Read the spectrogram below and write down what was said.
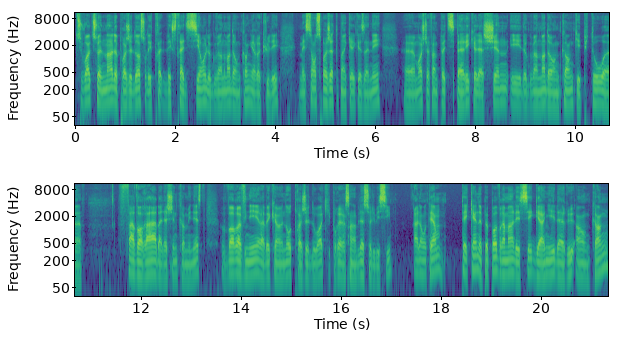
tu vois actuellement le projet de loi sur l'extradition, le gouvernement de Hong Kong a reculé. Mais si on se projette dans quelques années, euh, moi, je te fais un petit pari que la Chine et le gouvernement de Hong Kong, qui est plutôt euh, favorable à la Chine communiste, va revenir avec un autre projet de loi qui pourrait ressembler à celui-ci. À long terme, Pékin ne peut pas vraiment laisser gagner la rue à Hong Kong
